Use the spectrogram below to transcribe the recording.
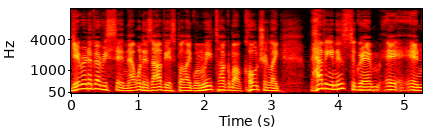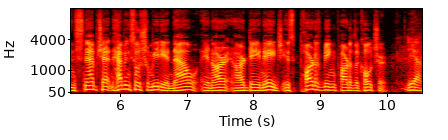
Get rid of every sin. That one is obvious but like when we talk about culture like having an instagram and snapchat and having social media now in our our day and age is part of being part of the culture Yeah.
